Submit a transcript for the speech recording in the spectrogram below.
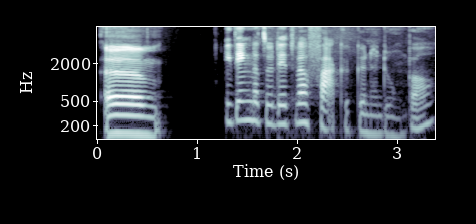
ehm, Ik denk dat we dit wel vaker kunnen doen, Paul.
